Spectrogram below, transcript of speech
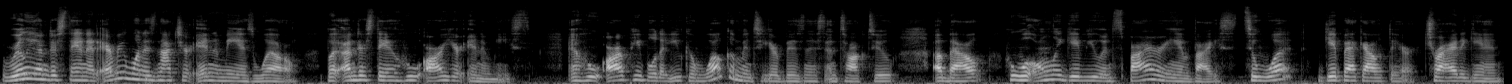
Really understand that everyone is not your enemy as well, but understand who are your enemies and who are people that you can welcome into your business and talk to about who will only give you inspiring advice to what? Get back out there, try it again,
